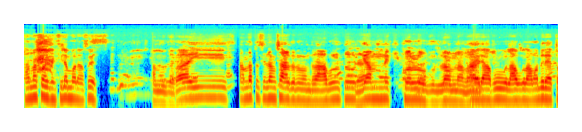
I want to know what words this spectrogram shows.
আমরা কয়েকদিন ছিলাম মনে আছে? ভাই আমরা তো ছিলাম চারজন বন্ধু। আবুল তো কেমনে করল বুঝলাম না ভাই। আবুল আবুল আমাদের এত।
